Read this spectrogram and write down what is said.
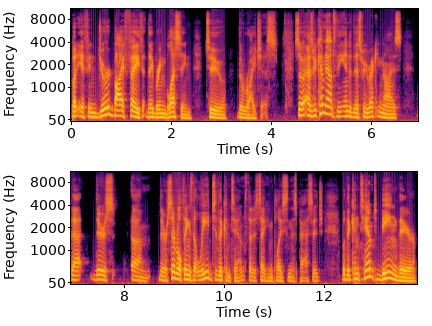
but if endured by faith, they bring blessing to the righteous. So, as we come down to the end of this, we recognize that there's um, there are several things that lead to the contempt that is taking place in this passage, but the contempt being there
